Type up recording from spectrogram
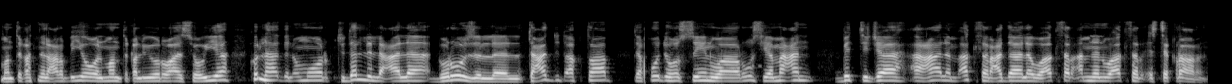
منطقتنا العربية والمنطقة اليورو آسيوية. كل هذه الأمور تدلل على بروز التعدد أقطاب تقوده الصين وروسيا معا. باتجاه عالم أكثر عدالة وأكثر أمنا وأكثر استقرارا.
